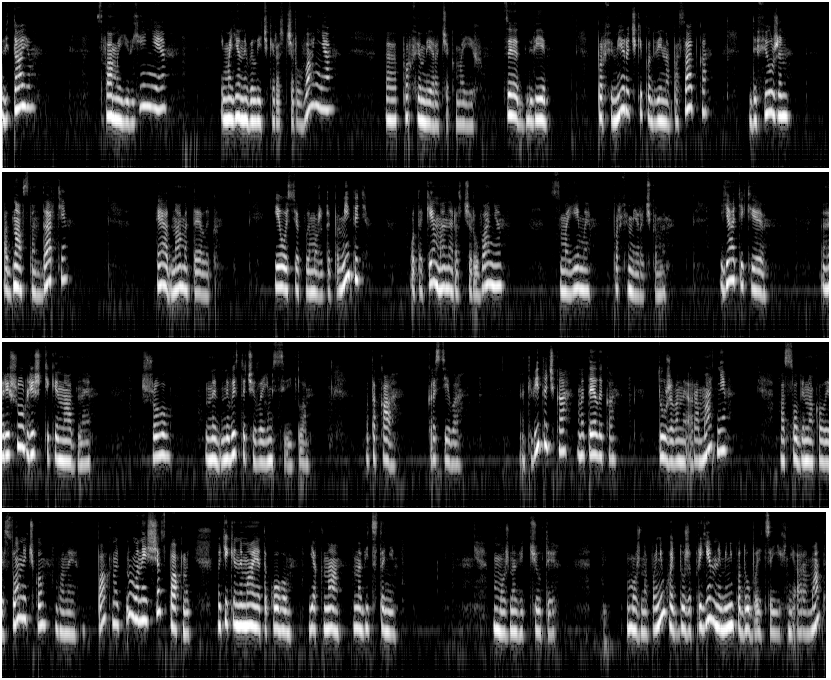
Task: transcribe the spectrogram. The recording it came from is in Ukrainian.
Вітаю! З вами Євгенія і моє невеличке розчарування е, парфюмерочок моїх. Це дві парфюмерочки, подвійна посадка, Diffusion. Одна в стандарті і одна метелик. І ось, як ви можете помітити, отаке в мене розчарування з моїми парфюмерочками. Я тільки грішу лише тільки на одне, що не, не вистачило їм світла. Отака красива квіточка метелика. Дуже вони ароматні, особливо коли сонечко, вони пахнуть. Ну, вони і зараз пахнуть, але тільки немає такого, як на, на відстані можна відчути, можна понюхати, дуже приємний. Мені подобається їхній аромат.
